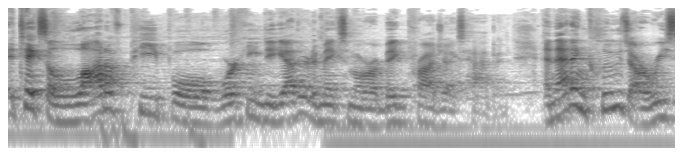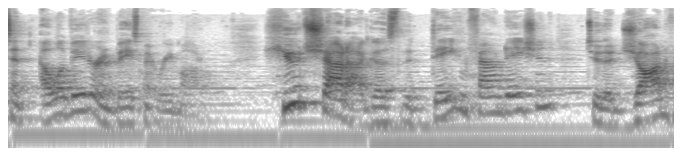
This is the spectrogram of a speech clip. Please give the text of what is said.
It takes a lot of people working together to make some of our big projects happen. And that includes our recent elevator and basement remodel. Huge shout out goes to the Dayton Foundation, to the John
